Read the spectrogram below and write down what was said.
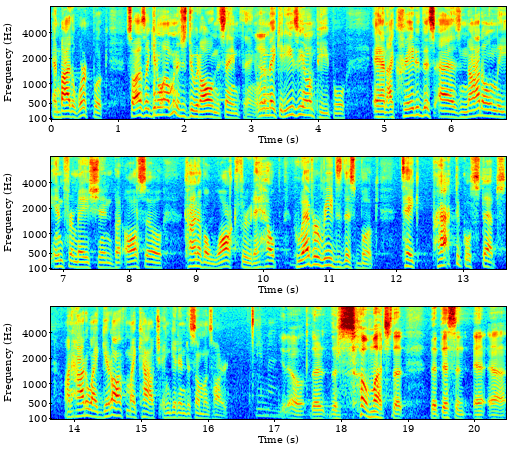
and buy the workbook. So I was like, you know what? I'm going to just do it all in the same thing. I'm yeah. going to make it easy on people. And I created this as not only information, but also kind of a walkthrough to help whoever reads this book take practical steps on how do I get off my couch and get into someone's heart. Amen. You know, there, there's so much that that this in, uh,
